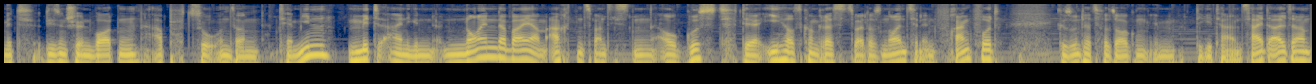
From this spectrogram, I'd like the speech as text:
mit diesen schönen Worten ab zu unseren Terminen. Mit einigen neuen dabei am 28. August der eHealth-Kongress 2019 in Frankfurt. Gesundheitsversorgung im digitalen Zeitalter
